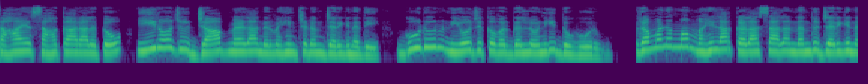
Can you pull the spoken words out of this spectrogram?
సహాయ సహకారాలతో ఈ రోజు జాబ్ మేళా నిర్వహించడం జరిగినది. గూడూరు నియోజకవర్గంలోని దువ్వూరు. రమణమ్మ మహిళా కళాశాల నందు జరిగిన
